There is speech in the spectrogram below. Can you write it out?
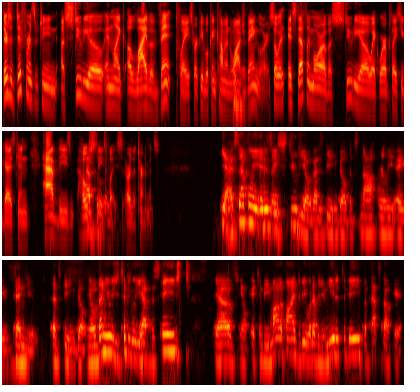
there's a difference between a studio and like a live event place where people can come and watch Mhm. Vainglory. So it, it's definitely more of a studio, like where a place you guys can have these host these Absolutely. places or the tournaments. Yeah, it's definitely it is a studio that is being built. It's not really a venue that's being built. You know, venues you typically you have the stage, you have you know it can be modified to be whatever you need it to be, but that's about it.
